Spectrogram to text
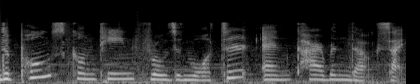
The poles contain frozen water and carbon dioxide.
